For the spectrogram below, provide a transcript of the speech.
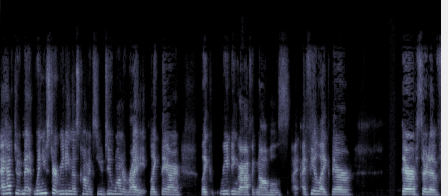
I have to admit, when you start reading those comics, you do want to write. Like they are like reading graphic novels. I, I feel like they're they're sort of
